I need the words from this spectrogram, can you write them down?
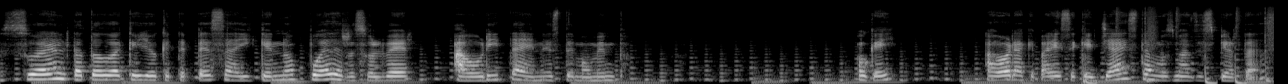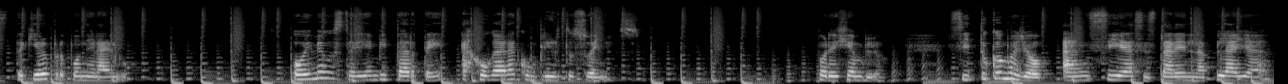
suelta todo aquello que te pesa y que no puedes resolver ahorita en este momento. ¿Ok? Ahora que parece que ya estamos más despiertas, te quiero proponer algo. Hoy me gustaría invitarte a jugar a cumplir tus sueños. Por ejemplo, si tú como yo ansías estar en la playa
